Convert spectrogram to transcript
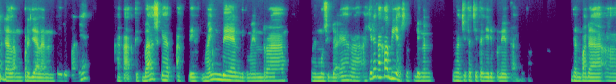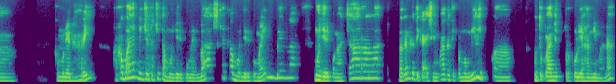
dalam perjalanan kehidupannya kakak aktif basket, aktif main band gitu, main drum, main musik daerah. Akhirnya kakak bias tuh dengan dengan cita-cita jadi pendeta gitu. Dan pada uh, kemudian hari kakak banyak nih cita-cita mau jadi pemain basket lah, mau jadi pemain band lah, mau jadi pengacara lah. Bahkan ketika SMA, ketika memilih uh, untuk lanjut perkuliahan di mana,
